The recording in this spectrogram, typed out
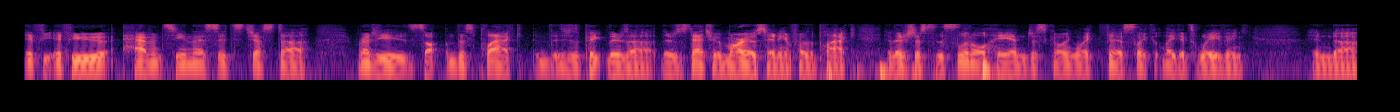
if you, if you haven't seen this, it's just uh, Reggie saw this plaque. There's a pic, there's a there's a statue of Mario standing in front of the plaque, and there's just this little hand just going like this, like like it's waving, and uh,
